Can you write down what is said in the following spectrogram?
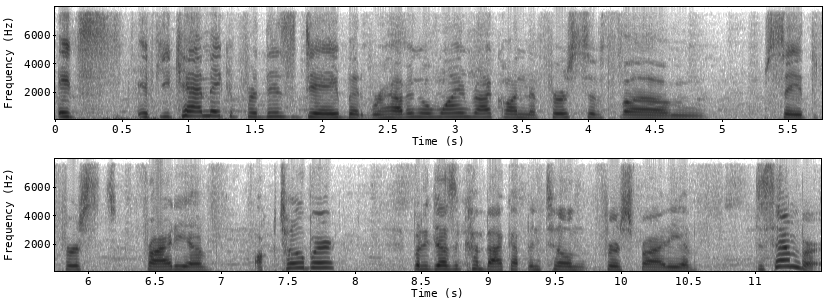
it's if you can't make it for this day, but we're having a wine rack on the first of um, say the first Friday of October, but it doesn't come back up until first Friday of December.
